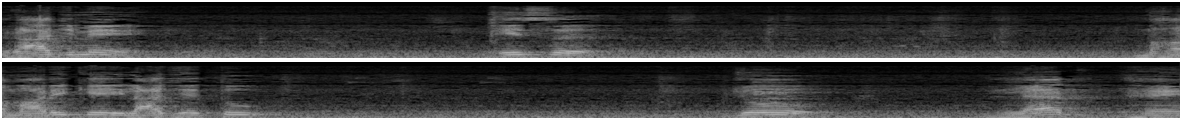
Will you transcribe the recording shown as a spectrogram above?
राज्य में इस महामारी के इलाज हेतु जो लैब हैं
